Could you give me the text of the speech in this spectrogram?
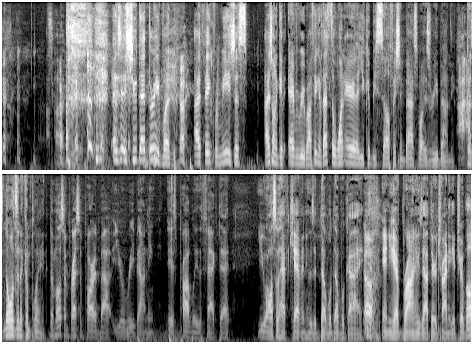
and just shoot that three. But I think for me, it's just I just want to get every rebound. I think if that's the one area that you could be selfish in basketball is rebounding, because no one's gonna complain. The most impressive part about your rebounding is probably the fact that you also have Kevin, who's a double double guy, Oh. and you have Bron, who's out there trying to get triple. Oh,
